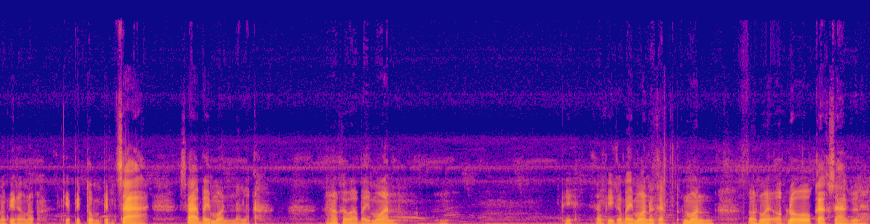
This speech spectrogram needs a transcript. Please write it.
นะพี่น้องเนาะ เก็บไปต้มเป็นซ่าซ่าใบม่อนนั่นแหละเขาก็ว่าใบม่อน พี่ทั้งพี่กับใบม่อนเท่ากันต้นม่อนเอาหน่วยออกดอกกากซากอยู่เนี่ย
